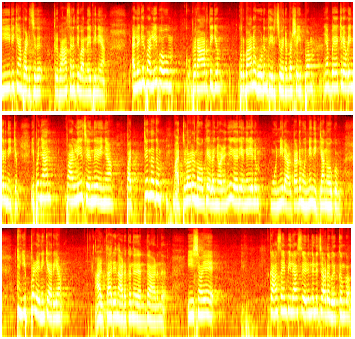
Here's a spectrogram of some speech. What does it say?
ജീവിക്കാൻ പഠിച്ചത് കൃപാസനത്തിൽ വന്നേ പിന്നെയാണ് അല്ലെങ്കിൽ പള്ളിയിൽ പോകും പ്രാർത്ഥിക്കും കുർബാന കൂടും തിരിച്ചു വരും. പക്ഷേ ഇപ്പം ഞാൻ ബേക്കിൽ എവിടെയെങ്കിലും നിൽക്കും. ഇപ്പം ഞാൻ പള്ളിയിൽ ചെന്ന് കഴിഞ്ഞാൽ പറ്റുന്നതും മറ്റുള്ളവരെ നോക്കിയല്ല. ഞൊഴഞ്ഞു കയറി എങ്ങനെയും മുന്നിൽ ആൾക്കാരുടെ മുന്നിൽ നിൽക്കാൻ നോക്കും. ഇപ്പോഴെനിക്കറിയാം ആൾക്കാർ നടക്കുന്നത് എന്താണെന്ന്. ഈശോയെ കാസയും പിലാസ് എഴുന്നള്ളിച്ച് അവിടെ വെക്കുമ്പം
